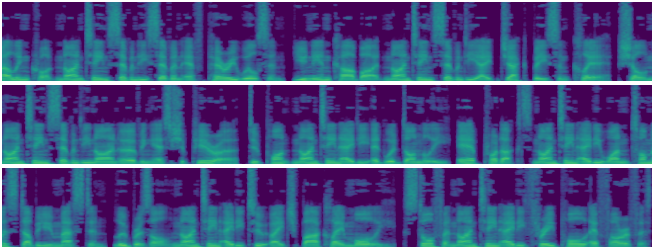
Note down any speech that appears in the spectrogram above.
Mallinckrodt 1977 F. Perry Wilson, Union Carbide 1978 Jack B. St. Clair, Shell 1979 Irving S. Shapiro, DuPont 1980 Edward Donley, Air Products 1981 Thomas W. Mastin, Lubrizol 1982 H. Barclay Morley, Stauffer 1983 Paul F. Oreffice,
